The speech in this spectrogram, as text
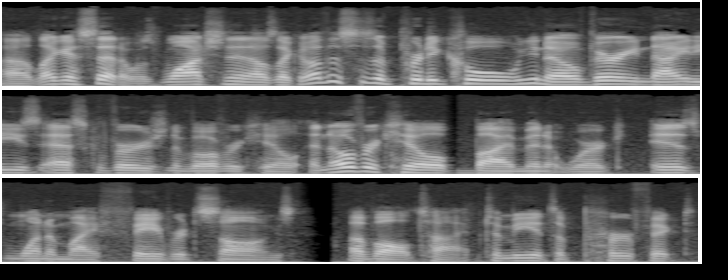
Uh, like I said, I was watching it. I was like, "Oh, this is a pretty cool, you know, very '90s esque version of Overkill." And Overkill by Men at Work is one of my favorite songs of all time. To me, it's a perfect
